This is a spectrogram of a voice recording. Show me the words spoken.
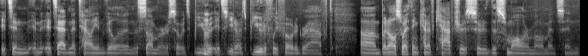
it's in, in it's at an Italian villa in the summer, so it's beautiful. It's you know it's beautifully photographed, um, but also I think kind of captures sort of the smaller moments in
